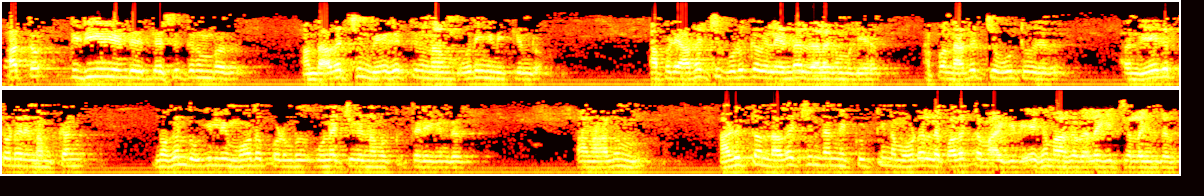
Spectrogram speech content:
பார்த்தோம் திடீர் என்று திசை திரும்பது அந்த அதிர்ச்சியின் வேகத்தில் நாம் ஒதுங்கி நிற்கின்றோம். அப்படி அதிர்ச்சி கொடுக்கவில்லை என்றால் விலக முடியாது. அப்ப அந்த அதிர்ச்சியை ஊற்றுவது அதன் வேகத்தொடரை நம் கண் நுகர்ந்து உயிரிலே மோதப்படும் போது உணர்ச்சிகள் நமக்கு தெரிகின்றது. ஆனாலும் அடுத்த அந்த அலட்சியின் தன்மை குட்டி நம்ம உடல்ல பதட்டமாகி வேகமாக விலகி செல்லுகின்றது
